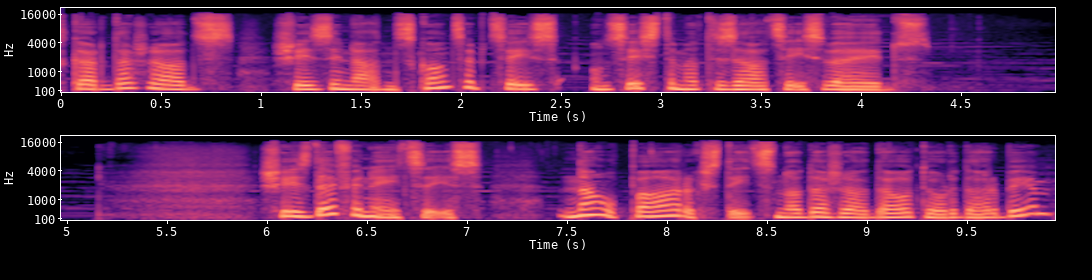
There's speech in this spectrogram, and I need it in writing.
skar dažādas šīs zinātnes koncepcijas un sistematizācijas veidus. Šīs definīcijas nav pārrakstītas no dažādu autoru darbiem,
